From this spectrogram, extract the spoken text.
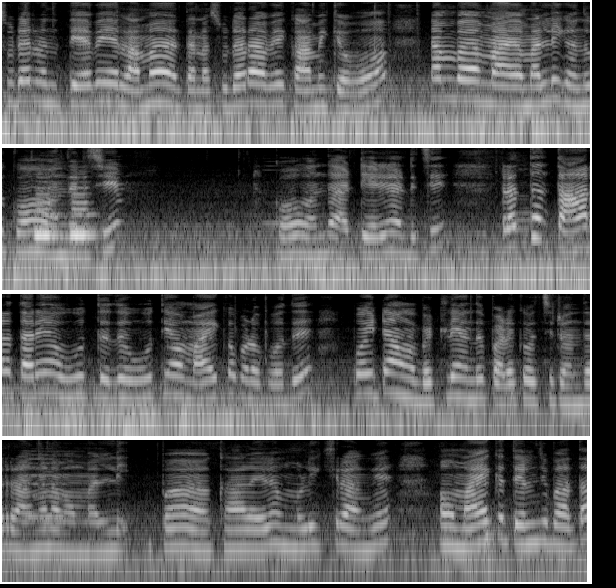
சுடர் வந்து தேவையில்லாமல் தன்னை சுடராகவே காமிக்கவும். நம்ம ம மல்லிக்கு வந்து கோவம் வந்துடுச்சு. கோவம் வந்து அட்டி அடி அடிச்சு ரத்தம் தார தாரையா ஊற்றுது ஊற்றி அவன் மயக்கப்பட போது போயிட்டு அவங்க பெட்லேயே வந்து படுக்க வச்சுட்டு வந்துடுறாங்க நம்ம மல்லி. இப்போ காலையில் முழிக்கிறாங்க. அவன் மயக்க தெளிஞ்சு பார்த்தா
